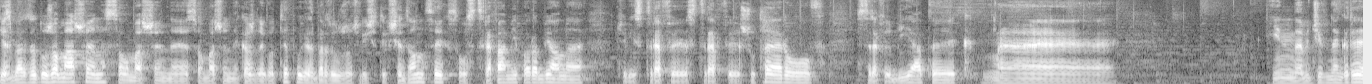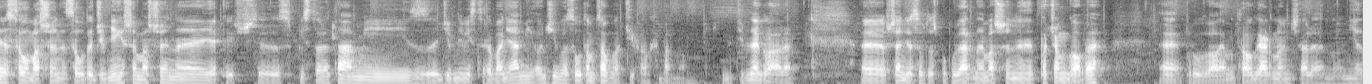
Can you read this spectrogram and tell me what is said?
Jest bardzo dużo maszyn, są maszyny, są maszyny każdego typu, jest bardzo dużo oczywiście tych siedzących, są strefami porobione, czyli strefy, strefy shooterów, strefy bijatyk, e, inne dziwne gry, są maszyny, są te dziwniejsze maszyny, jakieś e, z pistoletami, z dziwnymi sterowaniami. O dziwo są tam dziwa chyba, no, dziwnego, ale e, wszędzie są też popularne maszyny pociągowe, Próbowałem to ogarnąć, ale no nie,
